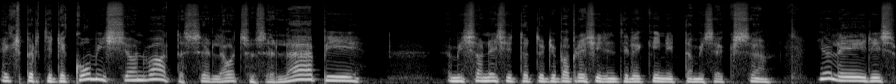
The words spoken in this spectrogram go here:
ekspertide komisjon vaatas selle otsuse läbi mis on esitatud juba presidendile kinnitamiseks ja leidis,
